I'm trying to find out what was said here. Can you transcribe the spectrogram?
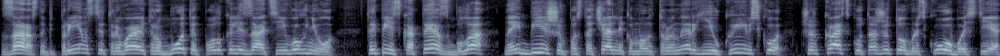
Зараз на підприємстві тривають роботи по локалізації вогню. Трипільська ТЕС була найбільшим постачальником електроенергії у Київську, Черкаську та Житомирську області.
